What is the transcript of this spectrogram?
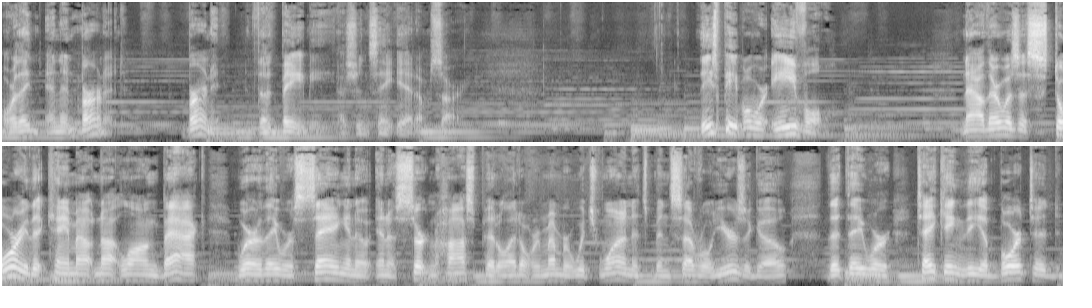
Or they and then burn it. Burn it. The baby. I shouldn't say it, I'm sorry. These people were evil. Now, there was a story that came out not long back where they were saying in a, in a certain hospital, I don't remember which one, it's been several years ago, that they were taking the aborted,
